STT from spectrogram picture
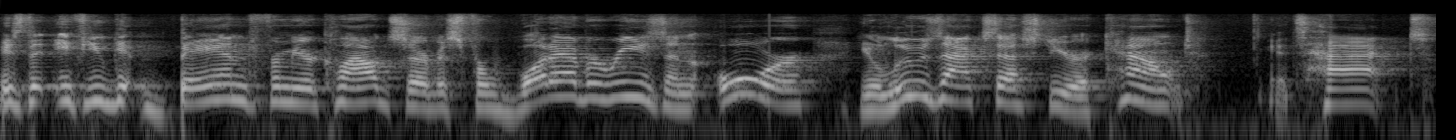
is that if you get banned from your cloud service for whatever reason, or you lose access to your account, it's hacked,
